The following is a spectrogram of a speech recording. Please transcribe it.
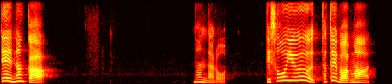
でなんかなんだろうでそういう例えばまあ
